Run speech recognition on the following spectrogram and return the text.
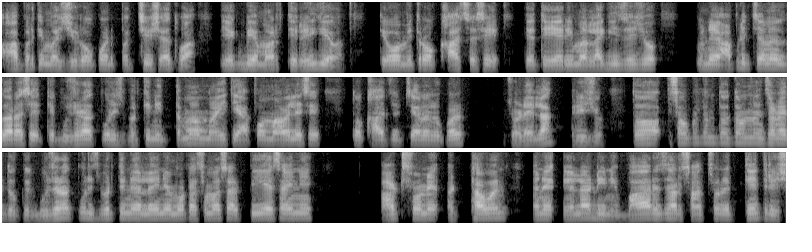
આ ભરતીમાં ઝીરો પોઈન્ટ પચીસ અથવા એક, બે માર્કથી રહી ગયા તેવા મિત્રો ખાસ છે તે તૈયારીમાં લાગી જજો. અને આપણી ચેનલ દ્વારા છે તે ગુજરાત પોલીસ ભરતીની તમામ માહિતી આપવામાં આવેલી છે, તો ખાસ ચેનલ ઉપર જોડાયેલા રહેજો. તો સૌપ્રથમ તો તમને જણાવી દઉં કે ગુજરાત પોલીસ ભરતીને લઈને મોટા સમાચાર પીએસઆઈ ની આઠસો ને અઠ્ઠાવન અને એલઆરડી ની બાર હજાર સાતસો ને તેત્રીસ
